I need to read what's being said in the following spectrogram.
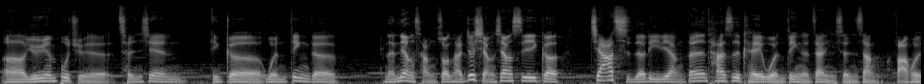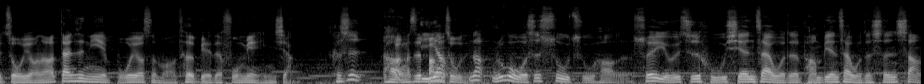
呃源源不绝呈现一个稳定的能量场状态，就想象是一个加持的力量，但是它是可以稳定的在你身上发挥作用，然后但是你也不会有什么特别的负面影响。可是反而是一样帮助的那如果我是宿主好了，所以有一只狐仙在我的旁边，在我的身上，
